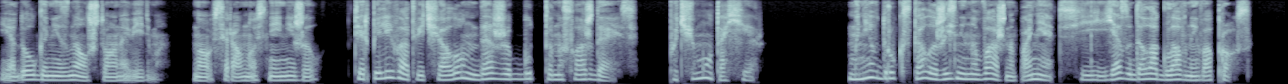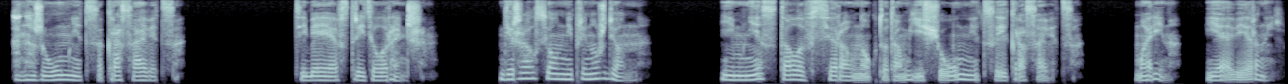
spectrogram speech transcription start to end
Я долго не знал, что она ведьма, но все равно с ней не жил. Терпеливо отвечал он, даже будто наслаждаясь. «Почему, Тахир?» Мне вдруг стало жизненно важно понять, и я задала главный вопрос. Она же умница, красавица. Тебя я встретил раньше. Держался он непринужденно. И мне стало все равно, кто там еще умница и красавица. Марина, я верный,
